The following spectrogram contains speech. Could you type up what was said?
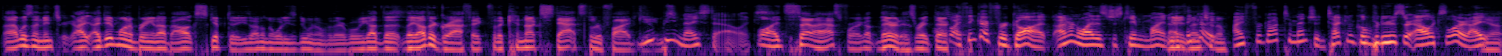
That was an inter- I, I did want to bring it up. Alex skipped it. He's, I don't know what he's doing over there, but we got the, the other graphic for the Canucks stats through five games. You games. be nice to Alex. well, I said I asked for. it. I got there. It is right there. So I think I forgot. I don't know why this just came to mind. I didn't think mention I, him. I forgot to mention technical producer Alex Allard. I Yeah.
